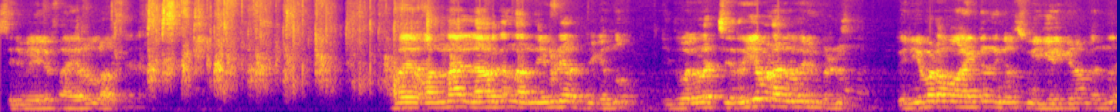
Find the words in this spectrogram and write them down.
സിനിമയിൽ ഫയറുള്ള ആൾക്കാരാണ്. അപ്പൊ വന്ന എല്ലാവർക്കും നന്ദി കൂടി അർപ്പിക്കുന്നു. ഇതുപോലുള്ള ചെറിയ പടങ്ങൾ വരുമ്പോഴും വലിയ പടമായിട്ട് നിങ്ങൾ സ്വീകരിക്കണമെന്ന്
